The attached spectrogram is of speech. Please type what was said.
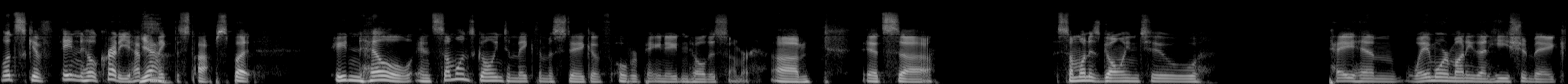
let's give Adin Hill credit. You have Yeah. to make the stops, but Adin Hill and someone's going to make the mistake of overpaying Adin Hill this summer. Um it's uh someone is going to pay him way more money than he should make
